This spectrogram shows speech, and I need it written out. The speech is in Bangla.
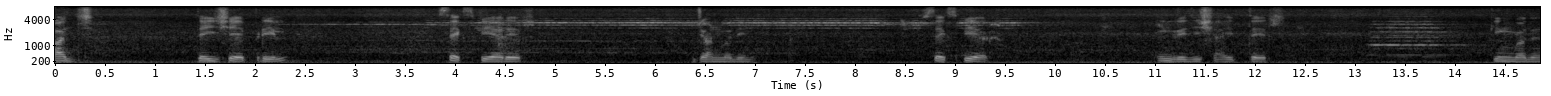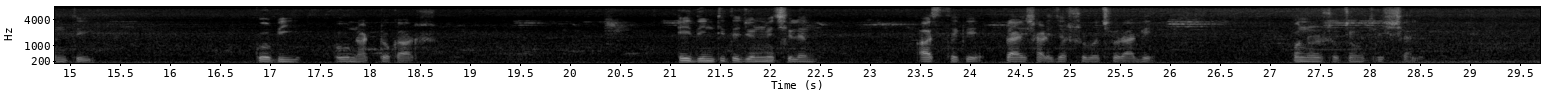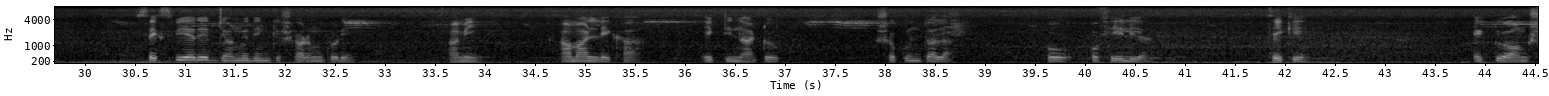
আজ তেইশে এপ্রিল শেক্সপিয়ারের জন্মদিন। শেক্সপিয়ার ইংরেজি সাহিত্যের কিংবদন্তি, কবি ও নাট্যকার। এই দিনটিতে জন্মেছিলেন আজ থেকে প্রায় সাড়ে চারশো বছর আগে, পনেরোশো চৌত্রিশ সালে। শেক্সপিয়ারের জন্মদিনকে স্মরণ করে আমি আমার লেখা একটি নাটক, শকুন্তলা ও ওফেলিয়া থেকে একটু অংশ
